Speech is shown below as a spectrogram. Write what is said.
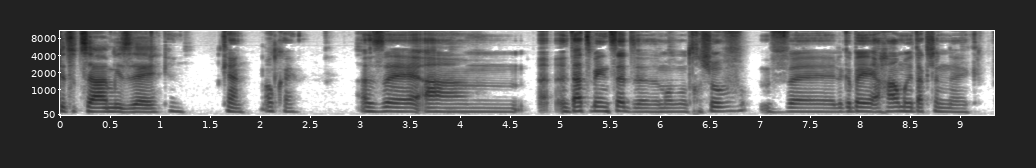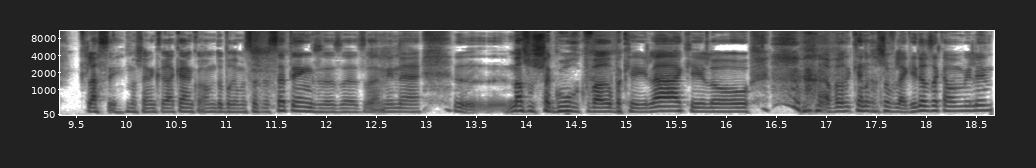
כתוצאה מזה. כן, כן, אוקיי. אז uh, um, that being said זה, זה מאוד מאוד חשוב ולגבי ה-harm reduction uh, קלאסי מה שנקרא כן כולם מדברים על סט וסטינג זה זה זה מין uh, משהו שגור כבר בקהילה כאילו אבל כן חשוב להגיד על זה כמה מילים.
